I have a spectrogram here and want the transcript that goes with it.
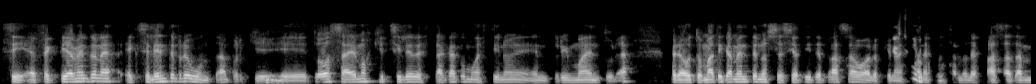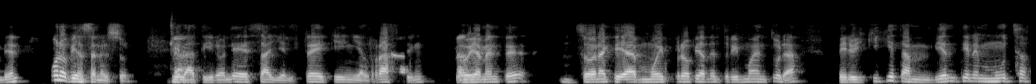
Sí, efectivamente una excelente pregunta, porque eh, todos sabemos que Chile destaca como destino en, turismo aventura, pero automáticamente no sé si a ti te pasa o a los que nos están escuchando les pasa también, uno piensa en el sur, que la tirolesa y el trekking y el rafting, obviamente son actividades muy propias del turismo aventura, pero Iquique también tiene muchas,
